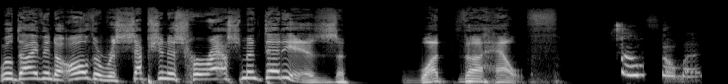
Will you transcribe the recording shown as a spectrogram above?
we'll dive into all the receptionist harassment that is what the health. so, so much.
